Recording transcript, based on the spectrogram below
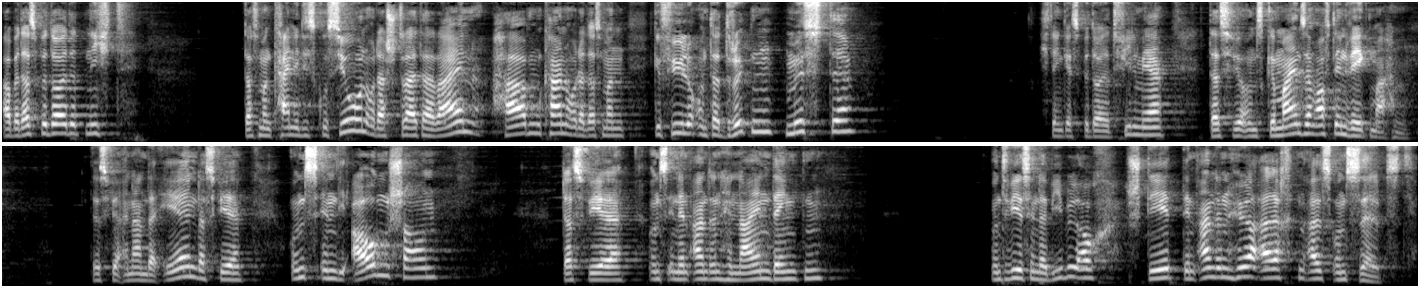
Aber das bedeutet nicht, dass man keine Diskussion oder Streitereien haben kann oder dass man Gefühle unterdrücken müsste. Ich denke, es bedeutet vielmehr, dass wir uns gemeinsam auf den Weg machen, dass wir einander ehren, dass wir uns in die Augen schauen, dass wir uns in den anderen hineindenken und wie es in der Bibel auch steht, den anderen höher achten als uns selbst.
